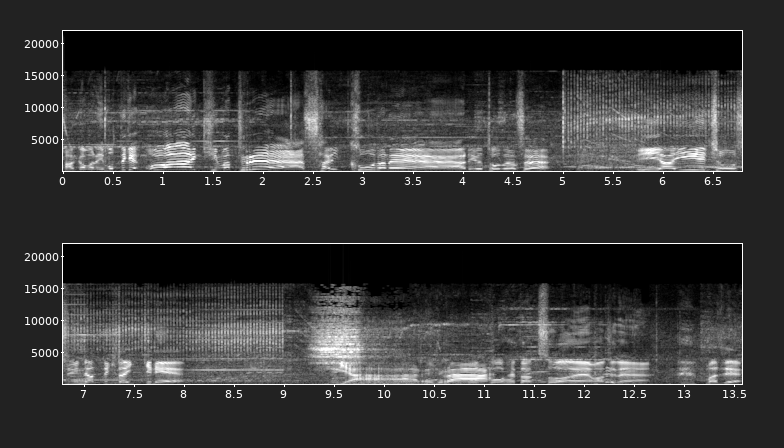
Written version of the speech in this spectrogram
赤まで持ってけ。おわーい決まってる。最高だね。ありがとうございますいやいい調子になってきた一気に。いやーレギュラー。ここ下手くそだねマジで。マジで。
